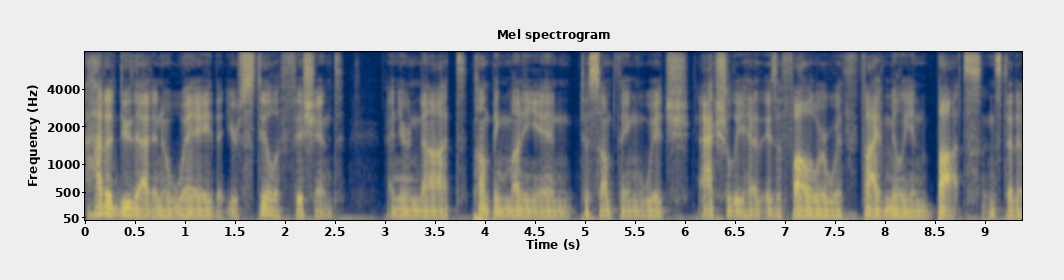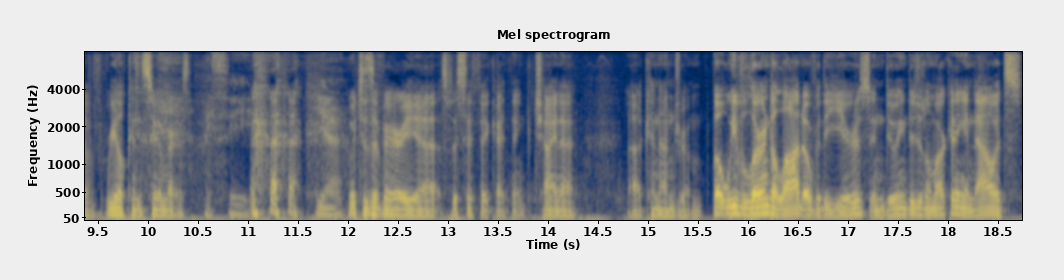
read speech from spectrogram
how to do that in a way that you're still efficient and you're not pumping money in to something which actually has, is a follower with 5 million bots instead of real consumers. I see. yeah. Which is a very uh, specific, I think, China uh, conundrum. But we've learned a lot over the years in doing digital marketing, and now it's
